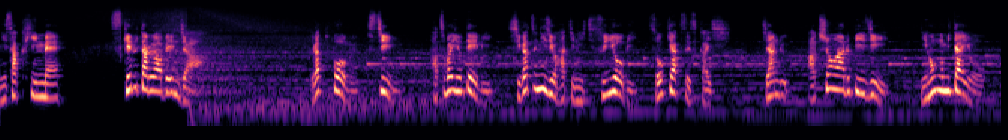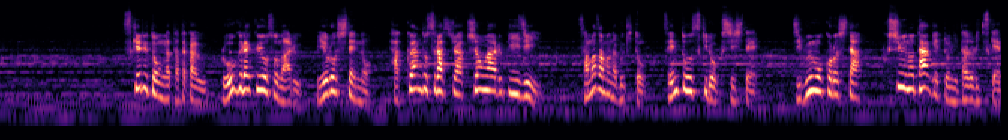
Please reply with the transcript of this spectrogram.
2作品目「スケルタル・アベンジャー」プラットフォーム STEAM 発売予定日4月28日水曜日早期アクセス開始。ジャンルアクション RPG 日本語未対応。スケルトンが戦うローグライク要素のある見下ろし点のハックスラッシュアクション RPG さまざまな武器と戦闘スキルを駆使して自分を殺した復讐のターゲットにたどり着け。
